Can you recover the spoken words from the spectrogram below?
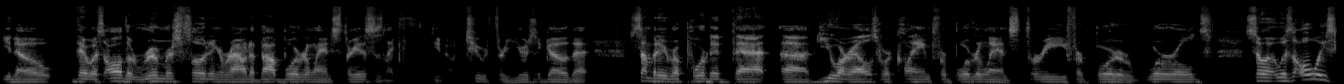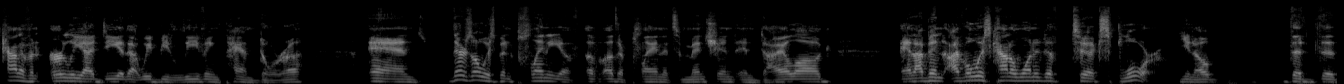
you know, there was all the rumors floating around about Borderlands 3. This is like, you know, two or three years ago that somebody reported that uh, URLs were claimed for Borderlands 3, for Border Worlds. So it was always kind of an early idea that we'd be leaving Pandora. And there's always been plenty of, of other planets mentioned in dialogue. And I've been I've always kind of wanted to, to explore, you know, the, the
